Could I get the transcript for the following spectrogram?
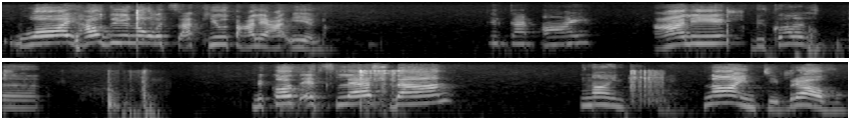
Why? How do you know it's acute, Ali Ail? Can I? Ali, Because uh, because it's less than 90. 90, bravo.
